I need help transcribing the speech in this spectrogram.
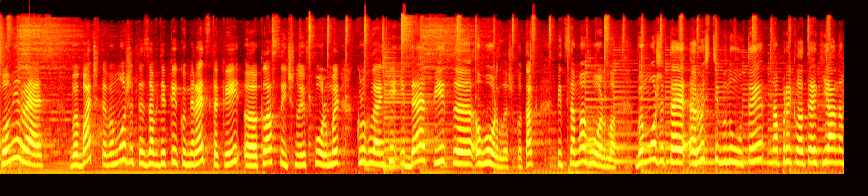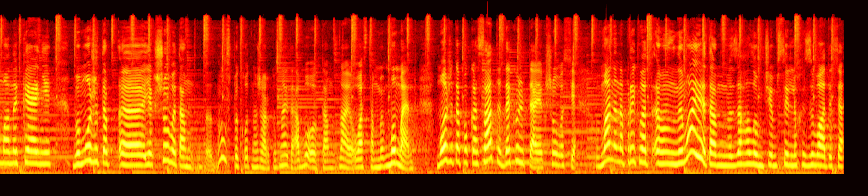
Комірець. Ви бачите, ви можете завдяки комірець такий е, класичної форми, кругленький, іде під е, горлишко, так, під саме горло. Ви можете розстібнути, наприклад, як я на манекені. Ви можете, е, якщо ви там ну спекотно жарко, знаєте, або там знаю, у вас там момент, можете показати декольте, якщо у вас є. В мене, наприклад, немає там загалом чим сильно хизуватися,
